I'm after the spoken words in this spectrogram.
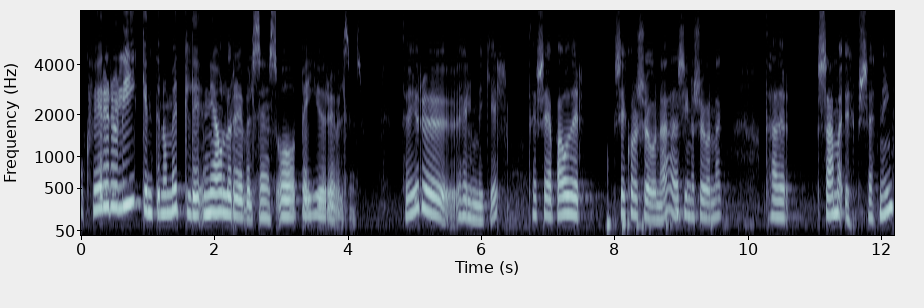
Og hver eru líkindin á milli njálurevelsins og bæjurevelsins? Þau eru heilmikil. Þeir segja báðir sikkura söguna eða sína söguna. Það er sama uppsetning,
